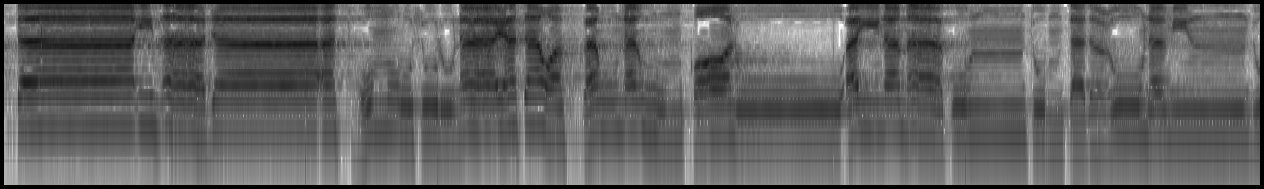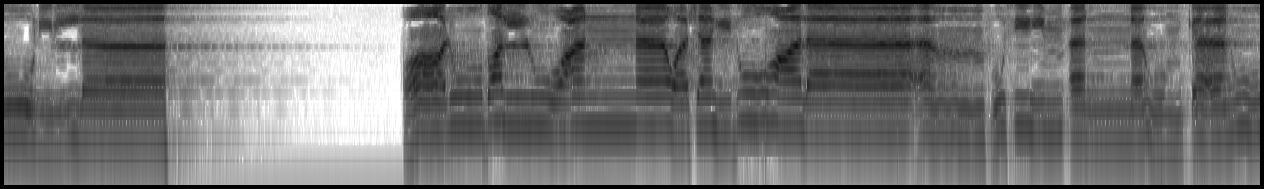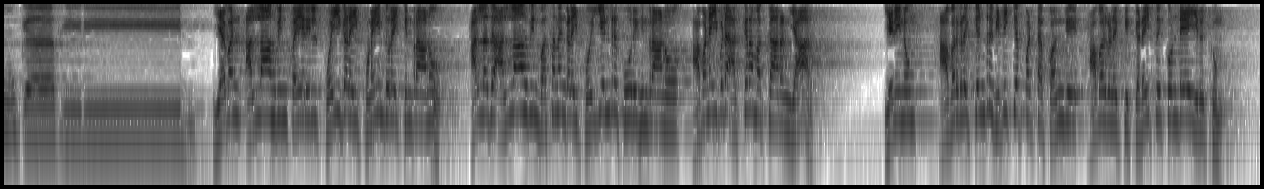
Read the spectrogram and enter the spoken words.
إِذَا جَاءَتْهُمْ رُسُلُنَا يَتَوَفَّوْنَهُمْ قَالُوا أَيْنَ مَا كُنتُمْ تَدْعُونَ مِن دُونِ اللَّهِ قَالُوا ضَلُّوا عَنَّا وَشَهِدُوا عَلَى أَنفُسِهِمْ أَنَّهُمْ كَانُوا كَافِرِينَ எவன் அல்லாஹுவின் பெயரில் பொய்களை புனைந்துரைக்கின்றானோ அல்லது அல்லாஹுவின் வசனங்களை பொய்யென்று கூறுகின்றானோ அவனை விட அக்கிரமக்காரன் யார் எனினும் அவர்களுக்கென்று விதிக்கப்பட்ட பங்கு அவர்களுக்கு கிடைத்துக் கொண்டே இருக்கும்.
